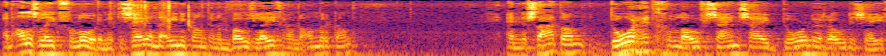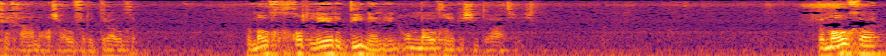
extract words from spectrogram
en alles leek verloren, met de zee aan de ene kant en een boos leger aan de andere kant. En er staat dan, door het geloof zijn zij door de Rode Zee gegaan als over het droge. We mogen God leren dienen in onmogelijke situaties. We mogen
